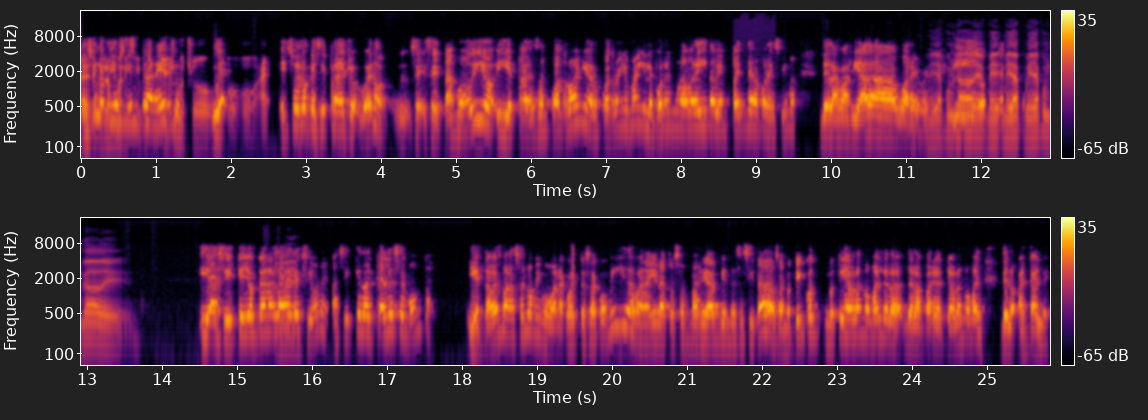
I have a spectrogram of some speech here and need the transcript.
eso es lo que, ellos siempre han hecho. eso es lo que siempre han hecho. Bueno, se, se, están jodidos y pasan cuatro años y a los cuatro años más y le ponen una varita bien pendeja por encima de la barriada whatever. Media pulgada, de, media, media, pulgada de... Y así es que ellos ganan las elecciones, así es que el alcalde se monta. Y esta vez van a hacer lo mismo, van a coger toda esa comida, van a ir a todas esas barriadas bien necesitadas. O sea, no estoy, no estoy hablando mal de, la, de las barriadas, estoy hablando mal de los alcaldes.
